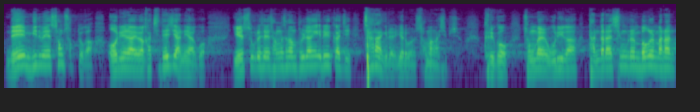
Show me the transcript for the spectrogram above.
내 믿음의 성숙도가 어린아이와 같이 되지 아니하고 예수 그리스도의 장성한 분량에 이르기까지 자라기를 여러분 소망하십시오. 그리고 정말 우리가 단단한 식물을 먹을 만한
